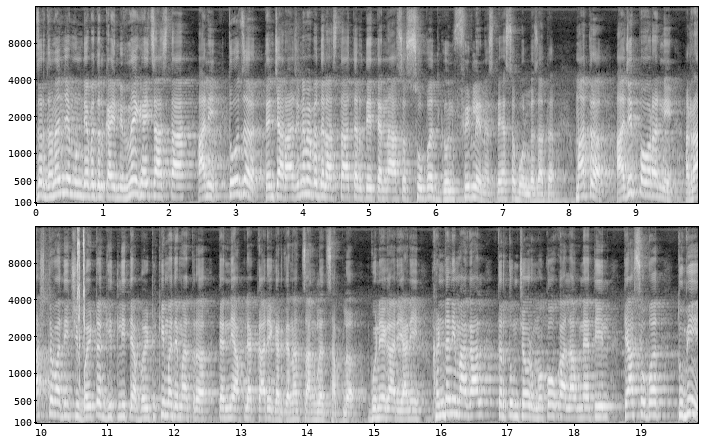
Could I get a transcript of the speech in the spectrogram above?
जर धनंजय मुंडेबद्दल काही निर्णय घ्यायचा असता आणि तो जर त्यांच्या राजीनाम्याबद्दल असता तर ते त्यांना असं सोबत घेऊन फिरले नसते असं बोललं जातं. मात्र अजित पवारांनी राष्ट्रवादीची बैठक घेतली. त्या बैठकीमध्ये मात्र त्यांनी आपल्या कार्यकर्त्यांना चांगलंच झापलं गुन्हेगारी आणि खंडणी मागाल तर तुमच्यावर मकोका लावण्यात येईल? त्यासोबत तुम्ही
